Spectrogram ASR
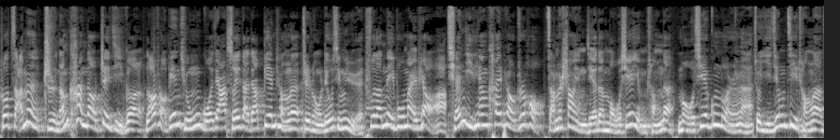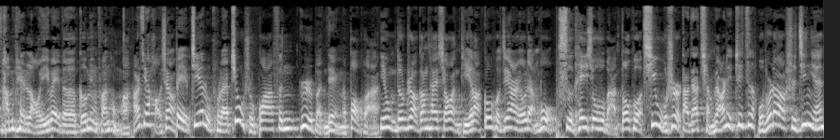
说咱们只能看到这几个老少边穷国家，所以大家编成了这种流行语。说到内部卖票。啊，前几天开票之后，咱们上影节的某些影城的某些工作人员就已经继承了咱们这老一辈的革命传统了，而且好像被揭露出来就是瓜分日本电影的爆款。因为我们都知道，刚才小婉提了，沟口街上有两部 4K 修复版，包括七武士，大家抢票，而且这次我不知道是今年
